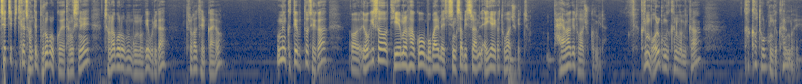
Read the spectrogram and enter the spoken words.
챗GPT가 저한테 물어볼 거예요. 당신의 전화번호 목록에 우리가 들어가도 될까요? 그러면 그때부터 제가 어, 여기서 DM을 하고 모바일 메시징 서비스를 하면 AI가 도와주겠죠. 다양하게 도와줄 겁니다. 그럼 뭘 공격하는 겁니까? 카카오톡을 공격하는 거예요.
